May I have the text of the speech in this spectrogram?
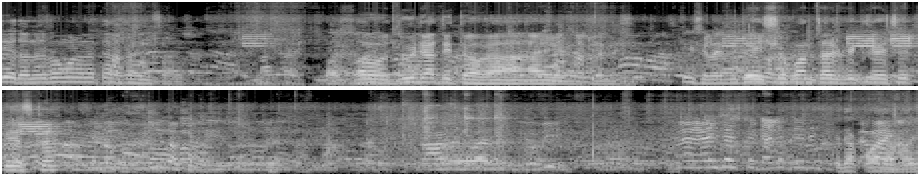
দিয়ে তেরোশো পঞ্চাশ। ও দুইটা দিতে হবে তেইশশো পঞ্চাশ বিক্রি হয়েছে পেঁয়াজটা। এটা কয়টা ভাই?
